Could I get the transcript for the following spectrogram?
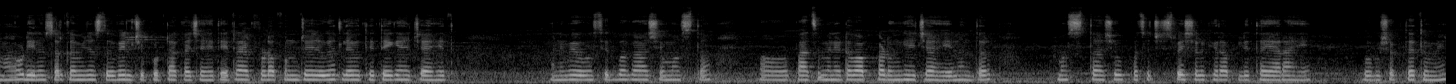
आवडीनुसार कमी जास्त वेलची पूड टाकायचे आहे. ते ड्रायफ्रूट आपण जे घातले होते ते घ्यायचे आहेत. आणि व्यवस्थित बघा असे मस्त पाच मिनिटं वाफ काढून घ्यायचे आहे. नंतर मस्त अशी उपवासाची स्पेशल खीर आपली तयार आहे. बघू शकता तुम्ही.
